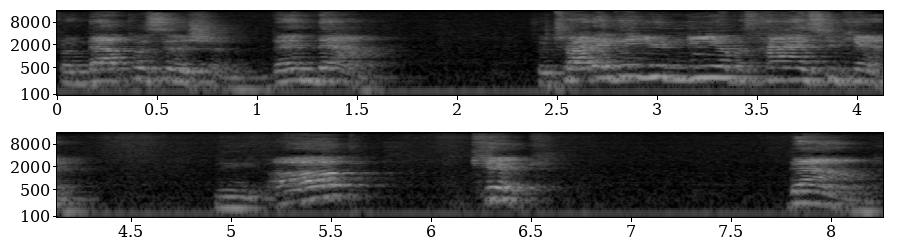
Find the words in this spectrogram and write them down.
from that position, then down. So try to get your knee up as high as you can. Knee up, kick, down.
